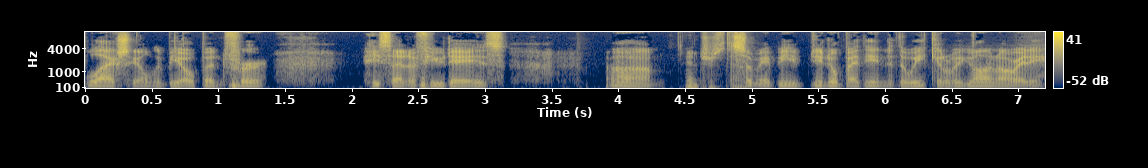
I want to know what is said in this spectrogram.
will actually only be open for he said a few days. Um, Interesting. so maybe you know by the end of the week it'll be gone already.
